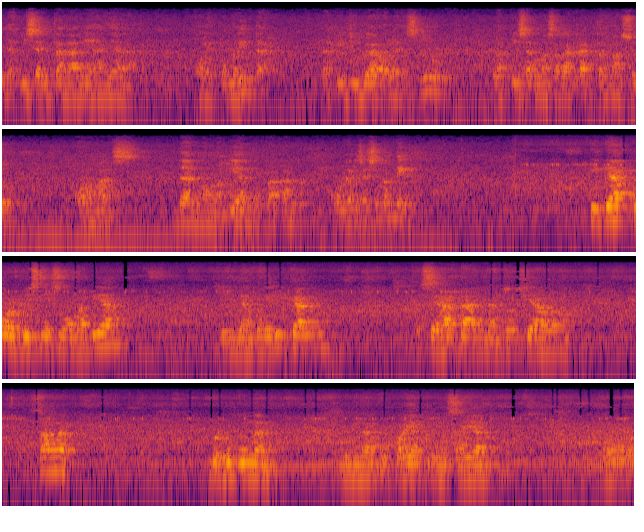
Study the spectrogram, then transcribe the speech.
tidak bisa ditangani hanya oleh pemerintah, tapi juga oleh seluruh lapisan masyarakat termasuk ormas dan Muhammadiyah merupakan organisasi penting. Tiga core bisnis Muhammadiyah di bidang pendidikan, kesehatan, dan sosial sangat berhubungan dengan upaya penyelesaian uh,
